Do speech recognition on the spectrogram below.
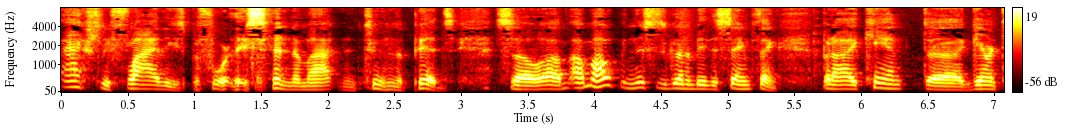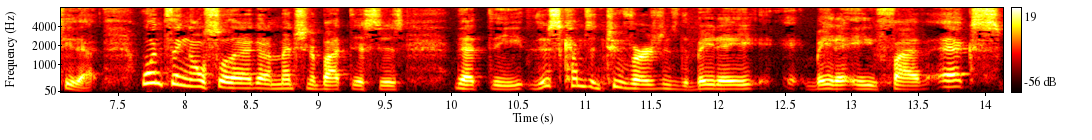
actually fly these before they send them out and tune the PIDs. So um, I'm hoping this is going to be the same thing, but I can't uh, guarantee that. One thing also that I got to mention about this is that the this comes in two versions: the Beta Beta 85X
